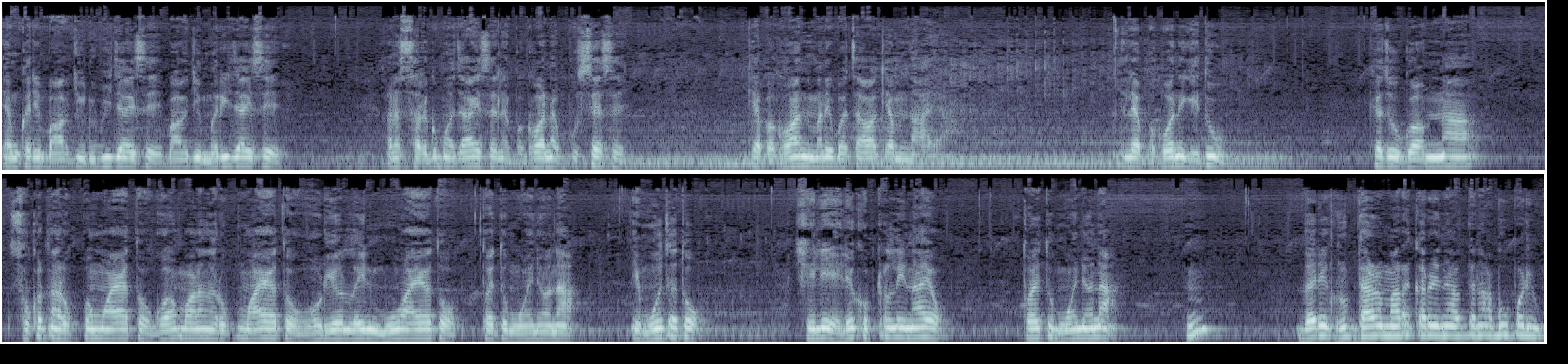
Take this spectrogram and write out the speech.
એમ કરી બાવજી ડૂબી જાય છે. બાવજી મરી જાય છે. અને સ્વર્ગમાં જાય છે અને ભગવાનને પૂછે છે કે ભગવાન મને બચાવવા કેમ ના આવ્યા એટલે ભગવાને કીધું કે જો ગામના છોકરના રૂપમાં આવ્યો હતો ગામવાળાના રૂપમાં આવ્યો હતો હોડીઓ લઈને હું આવ્યો હતો તોય તું મોન્યો ના. એ હું જ હતો. છેલ્લે હેલિકોપ્ટર લઈને આવ્યો, તોય તું મોન્યો ના. હમ? દરેક રૂપ ધારણ મારે કરીને આવતા આવવું પડ્યું.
